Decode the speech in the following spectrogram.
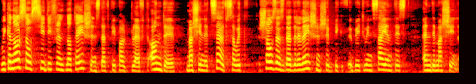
we can also see different notations that people left on the machine itself. So it shows us that relationship be- between scientist and the machine.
